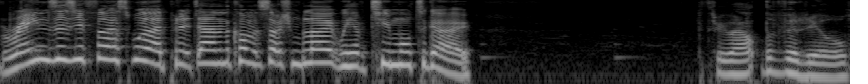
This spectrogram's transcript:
Reins is your first word. Put it down in the comment section below. We have two more to go throughout the video.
